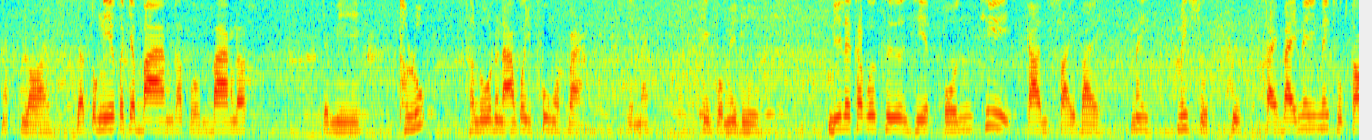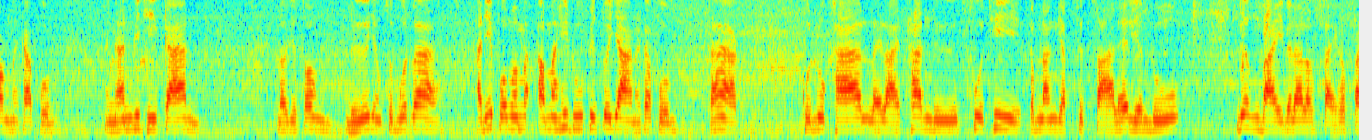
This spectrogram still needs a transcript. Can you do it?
เนี่ยรอย แล้วตรงนี้ก็จะบางครับผมบางแล้ว จะมีทะลุทะลุน้ำก็จะพุ่งออกมาเห็นไหมที่ผมให้ดู นี่เลยครับก็คือเหตุผลที่การใส่ใบไม่ไม่สุดคือใส่ใบไม่ไม่ถูกต้องนะครับผมดังนั้นวิธีการ เราจะต้องหรืออย่างสมมุติว่า อันนี้ผมเอามาให้ดูเป็นตัวอย่างนะครับผมถ้าหากคุณลูกค้าหลาย ๆ ท่านหรือผู้ที่กำลังอยากศึกษาและเรียนรู้ เรื่องใบเวลาเราใส่เข้าไป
